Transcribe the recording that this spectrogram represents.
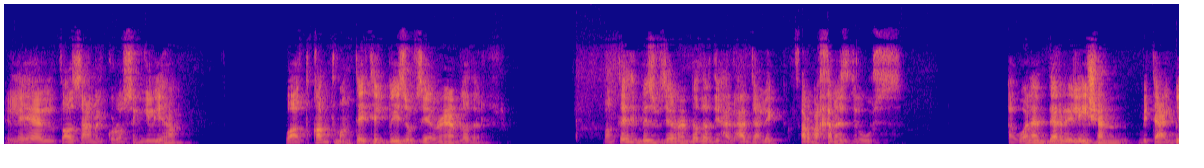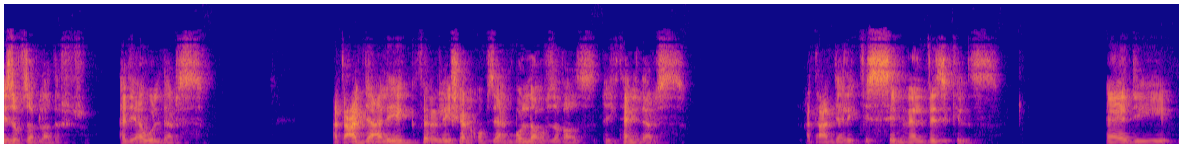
اللي هي ال vas عامل crossing ليها. واتقنت منطقة ال base of the urinary bladder منطقة ال base of the urinary bladder دي هتعدي عليك في أربع خمس دروس. اولا ده ال relation بتاع ال base of the bladder أدي أول درس. هتعدي عليك في ال relation of the ampulla of the vas أدي تاني درس. هتعدي عليك في ال seminal vesicles آدي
